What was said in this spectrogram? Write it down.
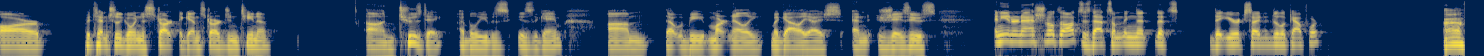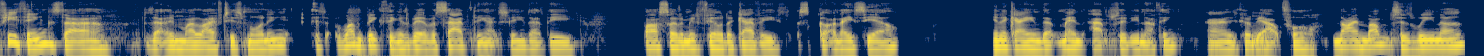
are potentially going to start against Argentina on Tuesday, I believe is is the game. Um, that would be Martinelli, Magalhaes, and Jesus. Any international thoughts? Is that something that that's that you're excited to look out for? A few things that are, that are in my life this morning. Is one big thing is a bit of a sad thing actually that the Barcelona midfielder Gavi has got an ACL in a game that meant absolutely nothing, and he's going to be hmm. out for nine months, as we know.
